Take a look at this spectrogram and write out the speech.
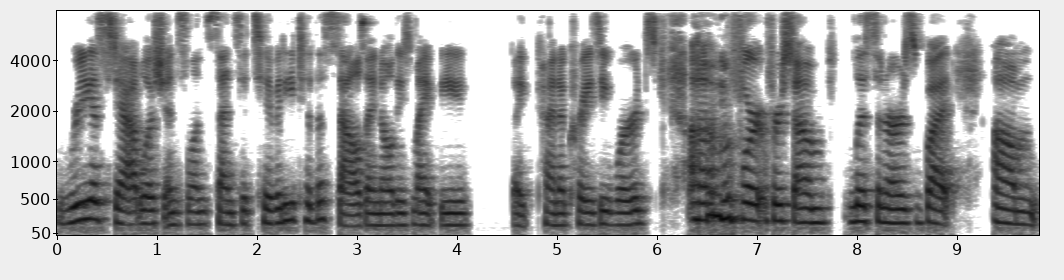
reestablish insulin sensitivity to the cells. I know these might be like kind of crazy words um, for for some listeners, but um,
